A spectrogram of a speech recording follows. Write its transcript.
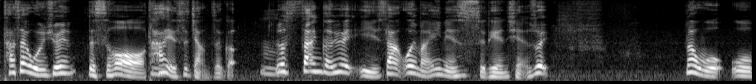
他在文宣的时候，他也是讲这个，就三个月以上未满一年是十天前，所以。那我我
